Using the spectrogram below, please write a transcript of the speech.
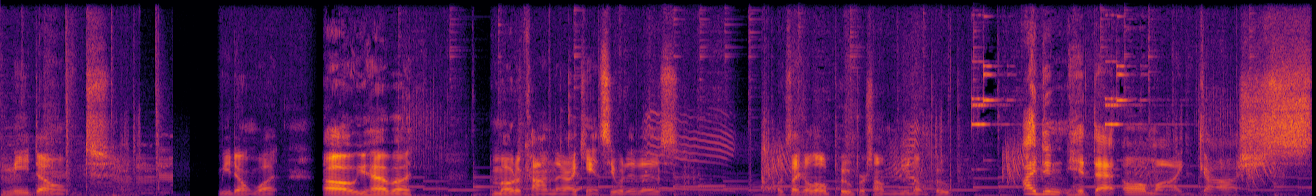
Me don't. Me don't what? Oh, you have a emoticon there. I can't see what it is. Looks like a little poop or something. Me don't poop. I didn't hit that. Oh my gosh.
